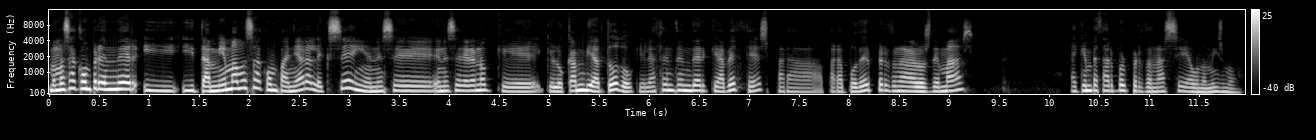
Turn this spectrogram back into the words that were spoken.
Vamos a comprender y, también vamos a acompañar a Alexei en ese, en ese verano que, lo cambia todo, que le hace entender que a veces, para, para poder perdonar a los demás, hay que empezar por perdonarse a uno mismo.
